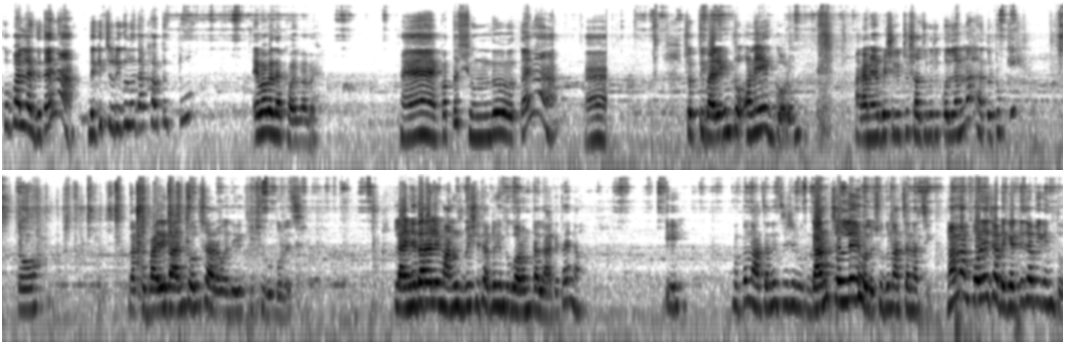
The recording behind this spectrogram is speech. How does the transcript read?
খুব ভালো লাগছে তাই না? দেখি চুড়িগুলো দেখাও তো একটু। এভাবে দেখাও এভাবে। হ্যাঁ কত সুন্দর তাই না? হ্যাঁ। সত্যি বাইরে কিন্তু অনেক গরম। আর আমি আর বেশি কিছু সাজুগুজু করলাম না, এতটুকুই। তো দেখো, বাইরে গান চলছে আর ওইদিকে কি শুরু করেছে। লাইনে দাঁড়ালে মানুষ বেশি থাকলে কিন্তু গরমটা লাগে, তাই না? কি? হতো নাচানাচি শুরু গান চললেই হলো, শুধু নাচানাচি। মাম্মা পড়ে যাবে ঘেটে যাবে কিন্তু।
